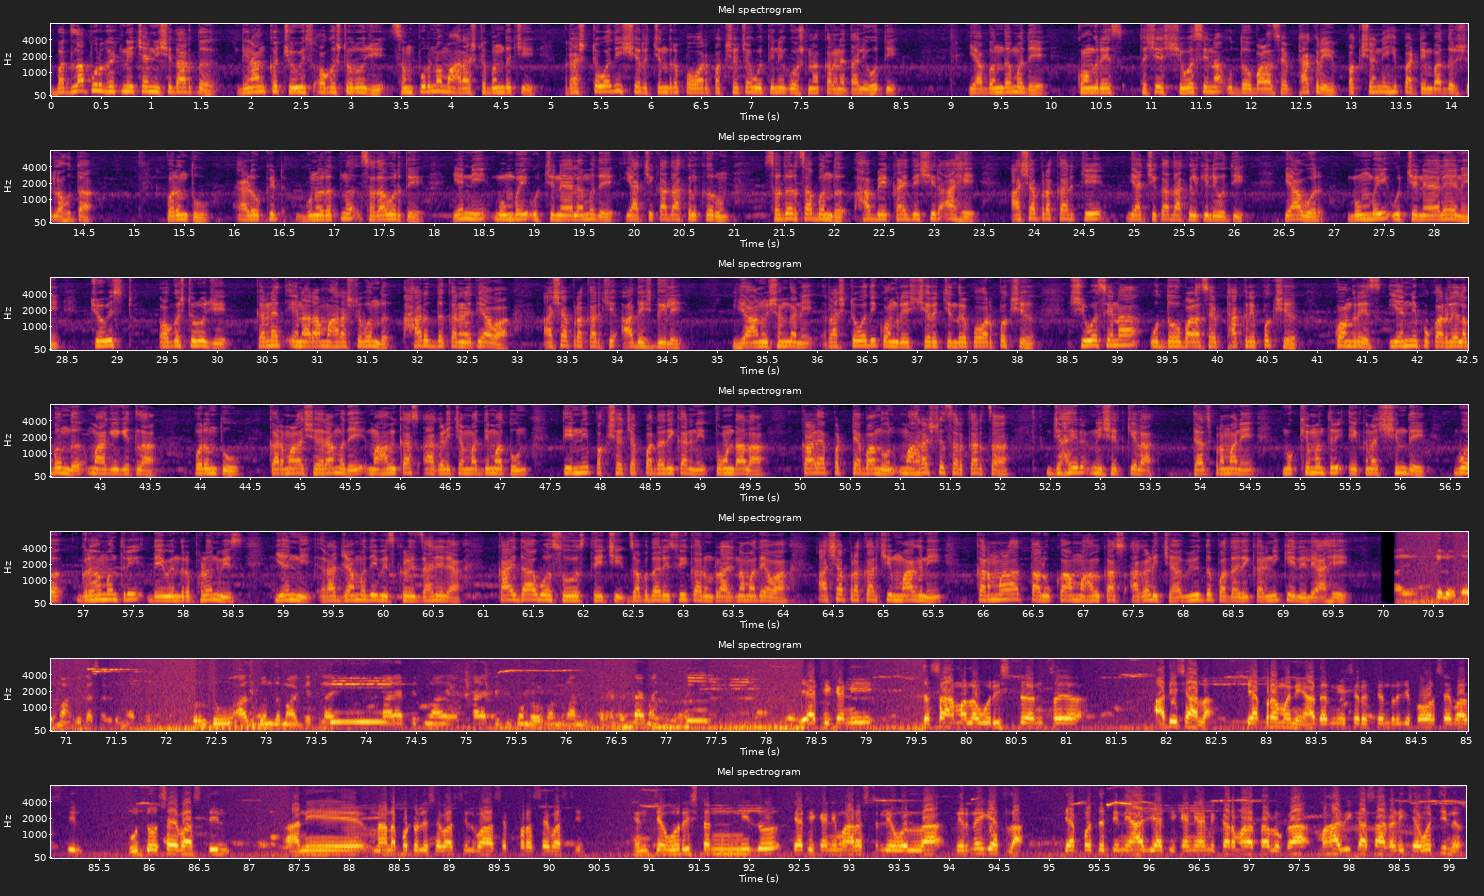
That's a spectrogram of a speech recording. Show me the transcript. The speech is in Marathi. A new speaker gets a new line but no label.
बदलापूर घटनेच्या निषेधार्थ दिनांक चोवीस ऑगस्ट रोजी संपूर्ण महाराष्ट्र बंदची राष्ट्रवादी शरदचंद्र पवार पक्षाच्या वतीने घोषणा करण्यात आली होती. या बंदमध्ये काँग्रेस तसेच शिवसेना उद्धव बाळासाहेब ठाकरे पक्षानेही पाठिंबा दर्शवला होता. परंतु ॲडव्होकेट गुणरत्न सदावर्ते यांनी मुंबई उच्च न्यायालयामध्ये याचिका दाखल करून सदरचा बंद हा बेकायदेशीर आहे अशा प्रकारचे याचिका दाखल केली होती. यावर मुंबई उच्च न्यायालयाने चोवीस ऑगस्ट रोजी करण्यात येणारा महाराष्ट्र बंद हा रद्द करण्यात यावा अशा प्रकारचे आदेश दिले. या अनुषंगाने राष्ट्रवादी काँग्रेस शरदचंद्र पवार पक्ष शिवसेना उद्धव बाळासाहेब ठाकरे पक्ष काँग्रेस यांनी पुकारलेला बंद मागे घेतला. परंतु करमाळा शहरामध्ये महाविकास आघाडीच्या माध्यमातून तिन्ही पक्षाच्या पदाधिकाऱ्यांनी तोंडाला काळ्या पट्ट्या बांधून महाराष्ट्र सरकारचा जाहीर निषेध केला. त्याचप्रमाणे मुख्यमंत्री एकनाथ शिंदे व गृहमंत्री देवेंद्र फडणवीस यांनी राज्यामध्ये विस्कळीत झालेल्या कायदा व सुव्यवस्थेची जबाबदारी स्वीकारून राजीनामा द्यावा अशा प्रकारची मागणी करमाळा तालुका महाविकास आघाडीच्या विविध पदाधिकाऱ्यांनी केलेली आहे.
केलं होतं महाविकास आघाडीमार्फत परंतु आज बंद माग घेतला आहे काळ्या फित काळ्या तोंडावर बांधून आंदोलन करण्यात काय माहिती?
या ठिकाणी जसा आम्हाला वरिष्ठांचा आदेश आला त्याप्रमाणे आदरणीय शरदचंद्रजी पवार साहेब असतील उद्धव साहेब असतील आणि नाना पटोले साहेब असतील बाळासाहेब फरासाहेब साहेब असतील यांच्या वरिष्ठांनी जो त्या ठिकाणी महाराष्ट्र लेवलला निर्णय घेतला त्या पद्धतीने आज या ठिकाणी आम्ही करमाळा तालुका महाविकास आघाडीच्या वतीनं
